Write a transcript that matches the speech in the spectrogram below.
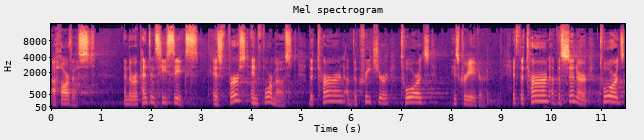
a harvest. And the repentance he seeks is first and foremost the turn of the creature towards his Creator. It's the turn of the sinner towards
